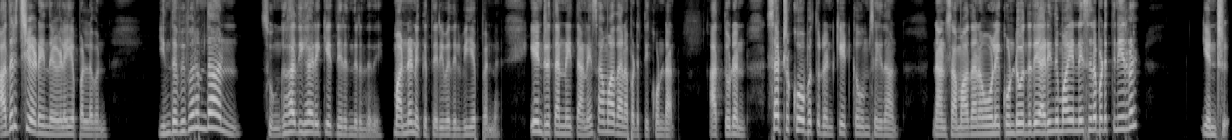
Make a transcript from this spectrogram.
அதிர்ச்சி அடைந்த இளைய பல்லவன் இந்த விவரம்தான் சுங்க அதிகாரிக்கே தெரிந்திருந்தது மன்னனுக்கு தெரிவதில் வியப்பென்ன? என்று தன்னைத்தானே சமாதானப்படுத்தி கொண்டான். அத்துடன் சற்று கோபத்துடன் கேட்கவும் செய்தான். நான் சமாதான ஓலை கொண்டு வந்ததை அறிந்துமா என்னை சிறப்படுத்தினீர்கள்? என்று.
